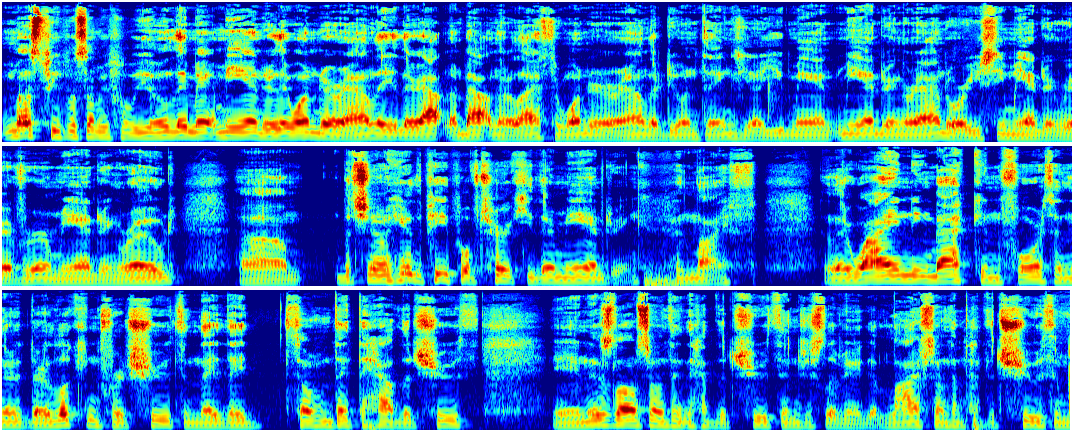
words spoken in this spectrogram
most people, some people, you know, they meander, they wander around, they, they're out and about in their life, they're wandering around, they're doing things, you know, you man, meandering around, or you see meandering river or meandering road. Um, but, you know, here the people of Turkey, they're meandering in life. And they're winding back and forth, and they're, they're looking for truth, and they, they, some of them think they have the truth in Islam, some think they have the truth in just living a good life. Some of them have the truth in,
